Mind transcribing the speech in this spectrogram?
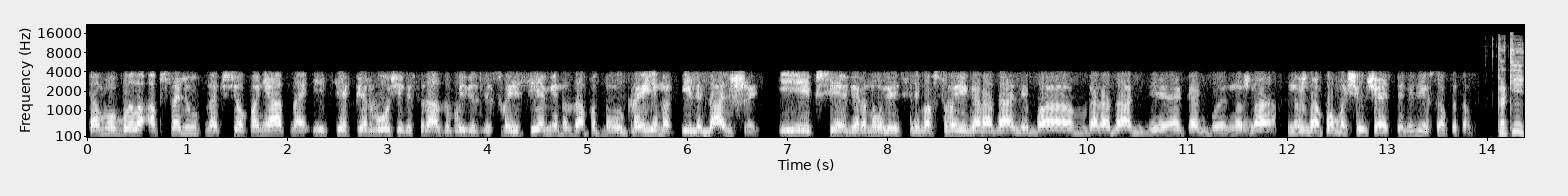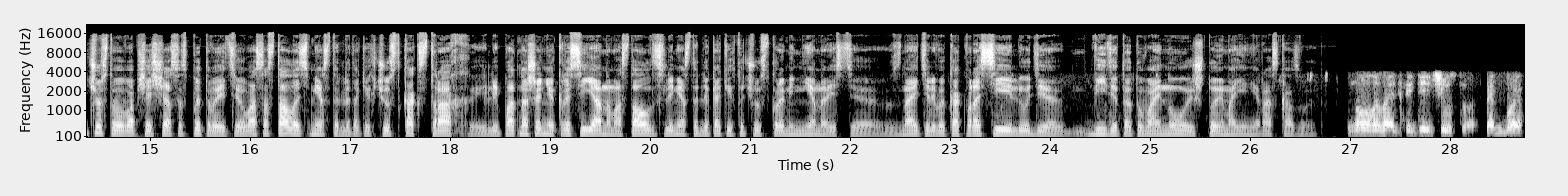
тому было абсолютно все понятно, и те в первую очередь сразу вывезли свои семьи на Западную Украину или дальше, и все вернулись либо в свои города, либо в города, где как бы нужна, нужна помощь и участие людей с опытом. Какие чувства вы вообще сейчас испытываете? У вас осталось место для таких чувств, как страх? Или по отношению к россиянам осталось ли место для каких-то чувств, кроме ненависти? Знаете ли вы, как в России люди видят эту войну и что им о ней не рассказывают? Ну, вы знаете, какие чувства? Как бы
